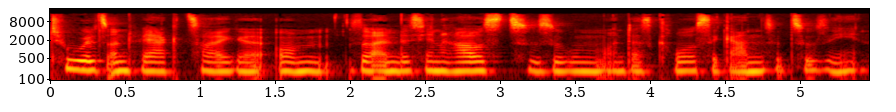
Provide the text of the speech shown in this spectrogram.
Tools und Werkzeuge, um so ein bisschen rauszuzoomen und das große Ganze zu sehen.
